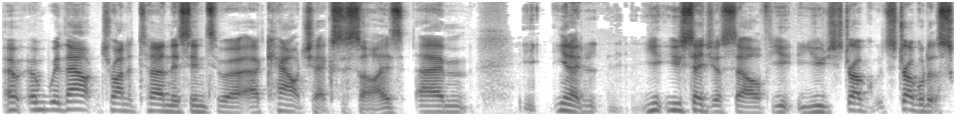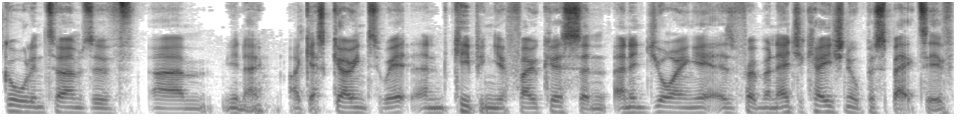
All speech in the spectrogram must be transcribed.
Uh, without trying to turn this into a, a couch exercise, um, you, you, know, you, you, said yourself you, you struggled, struggled at school in terms of, um, you know, I guess going to it and keeping your focus and, and enjoying it as from an educational perspective.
